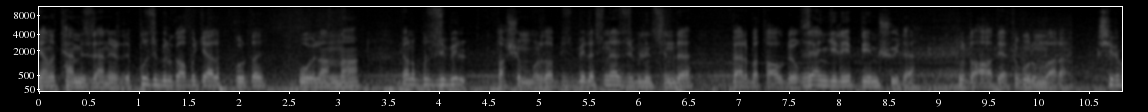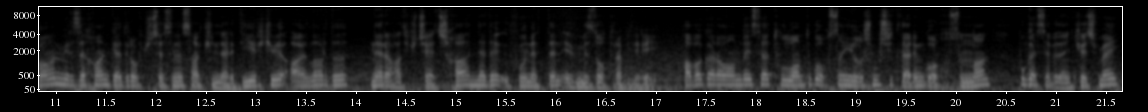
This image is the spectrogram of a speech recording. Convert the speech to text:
yəni təmizlənirdi. Bu zibilqabı gəlib burada qoyulandan, yəni bu zibil daşınmır da. Biz beləsinə zibilin içində bərbad halda yox. Zəng eləyib demişik də burada adiyyəti qurumlara. Şirvanın Mirzəxan Qədirov küçəsinin sakinləri deyir ki, aylardır nə rahat küçəyə çıxa, nə də üfunətdən evimizdə otura bilirik. Hava qaralanda isə tullantı qoxusuna yığışmış itlərin qorxusundan bu qəsəbədən keçmək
